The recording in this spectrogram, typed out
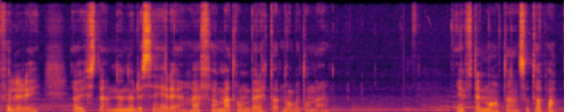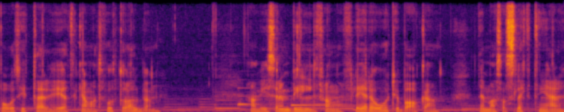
fyller i. Ja just det, nu när du säger det har jag för mig att hon berättat något om det. Efter maten så tar pappa och tittar i ett gammalt fotoalbum. Han visar en bild från flera år tillbaka där massa släktingar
